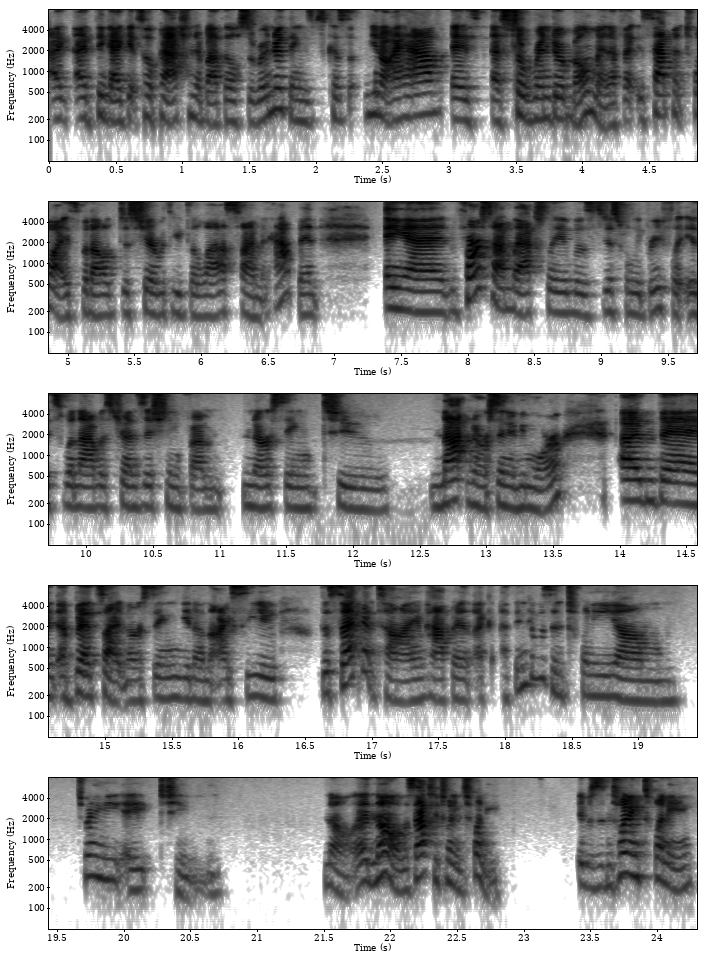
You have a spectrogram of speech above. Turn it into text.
I, I, think I get so passionate about those surrender things is because you know I have a, a, surrender moment. It's happened twice, but I'll just share with you the last time it happened. And first time actually it was just really briefly. It's when I was transitioning from nursing to not nursing anymore, and then a bedside nursing, you know, in the ICU. The second time happened like I think it was in 20 um 2018. No, uh, no, it was actually 2020. It was in 2020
